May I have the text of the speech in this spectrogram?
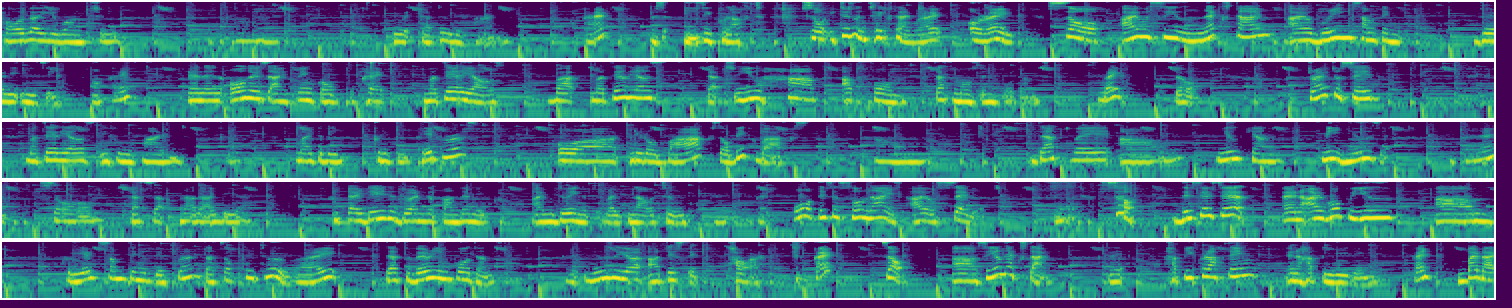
however you want to um, do it that will be fine. Okay? It's an easy craft. So it doesn't take time right? All right so i will see you next time. I'll bring something very easy okay? And then always i think of okay materials. But materials that you have at home that's most important right? So try to save materials if you find okay. might be pretty papers or little bags or big bags um, that way um, you can reuse it okay? So that's another idea. Which i did during the pandemic i'm doing it right now too okay, oh this is so nice i'll save it. So this is it and i hope you um, create something different that's okay too right? That's very important. Okay, use your artistic power okay? So uh, see you next time. Okay? happy crafting and a happy reading. Okay? Bye bye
